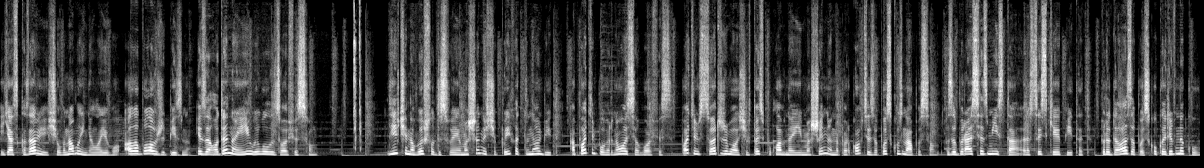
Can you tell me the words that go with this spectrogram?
і я сказав їй, що вона вийняла його, але було вже пізно, і за годину її вивели з офісу. Дівчина вийшла до своєї машини, щоб поїхати на обід, а потім повернулася в офіс. Потім стверджувала, що хтось поклав на її машину на парковці записку з написом Забирайся з міста, російський епітет. Передала записку керівнику.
